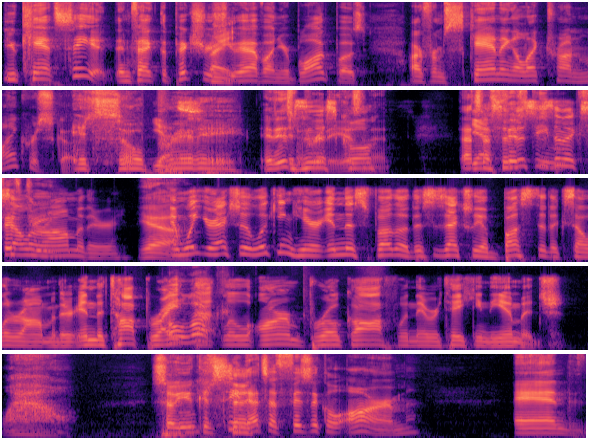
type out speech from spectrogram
you can't see it. In fact, the pictures Right. you have on your blog post are from scanning electron microscopes. It's so Yes. pretty. it is Isn't pretty, cool? isn't it? That's yeah, a so this is an 50 accelerometer. Yeah. And what you're actually looking here in this photo, this is actually a busted accelerometer. In the top right, Oh, look. that little arm broke off when they were taking the image. Wow. So you can see So- that's a physical arm, and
